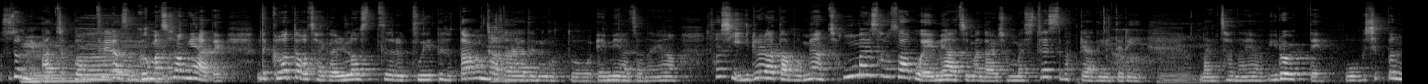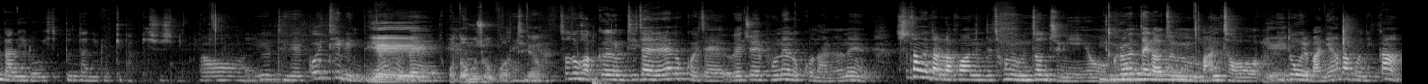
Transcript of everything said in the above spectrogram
수정해 음. 맞춤법 틀려서 그것만 수정해야 돼. 근데 그렇다고 자기가 일러스트를 구입해서 다운받아야 되는 것도 애매하잖아요. 사실 일을 하다 보면 정말 사소하고 애매하지만 날 정말 스트레스 받게 하는 일들이 음. 많잖아요. 이럴 때 5, 10분 단위로 20분 단위로 이렇게 바뀌주시면 돼요. 어, 이거 되게 꿀팁인데요 예, 네. 어, 너무 좋은 것 같아요. 저도 가끔 디자인을 해놓고 이제 외주에 보내놓고 나면은 수정해달라고 하는데 저는 운전 중이에요. 그럴 때가 좀 많죠. 예. 이동을 많이 하다 보니까.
